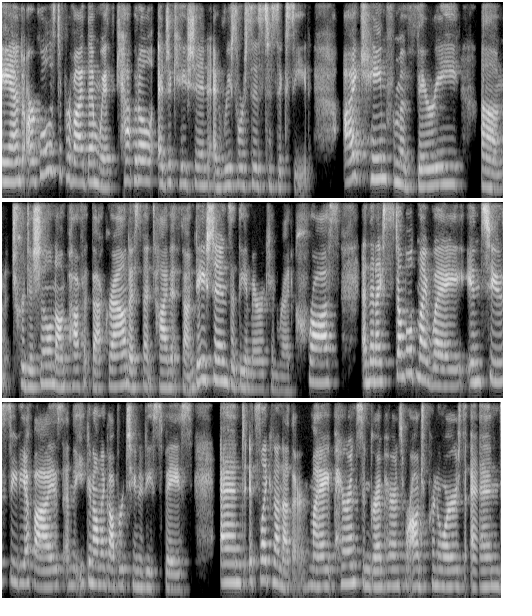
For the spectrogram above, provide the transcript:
And our goal is to provide them with capital, education, and resources to succeed. I came from a very um, traditional nonprofit background. I spent time at foundations, at the American Red Cross, and then I stumbled my way into CDFIs and the economic opportunity space. And it's like none other. My parents and grandparents were entrepreneurs, and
